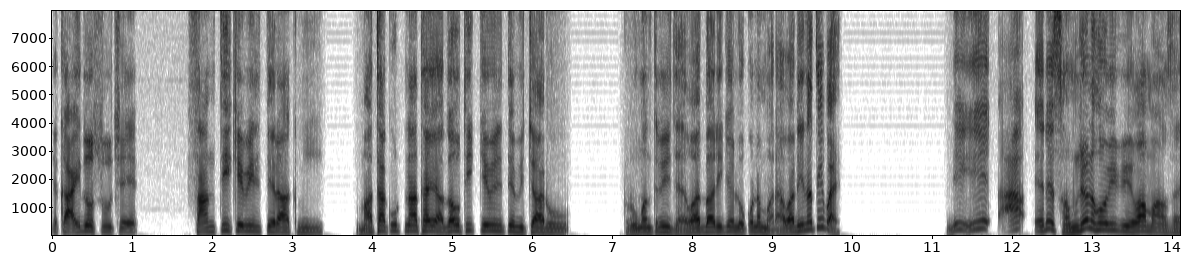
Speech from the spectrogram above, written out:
કે કાયદો શું છે? શાંતિ કેવી રીતે રાખવી? માથાકૂટ ના થાય, અગાઉથી કેવી રીતે વિચારવું? ગૃહમંત્રી જવાબદારી કે લોકોને મરાવાની નથી ભાઈ? એ આ એને સમજણ હોવી જોઈએ એવા માણસે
